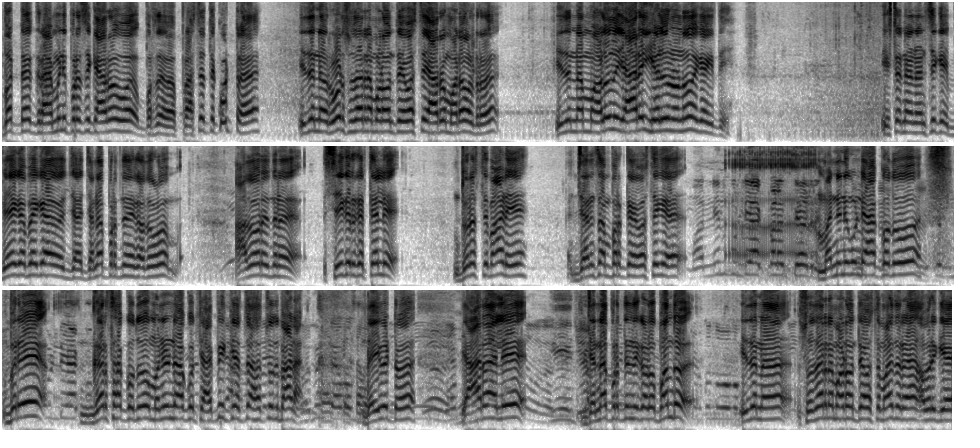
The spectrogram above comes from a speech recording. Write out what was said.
ಬಟ್ ಗ್ರಾಮೀಣ ಪ್ರದೇಶಕ್ಕೆ ಯಾರೋ ಪ್ರ- ಪ್ರಾಶಸ್ತ್ಯ ಕೊಟ್ಟು ಇದನ್ನು ರೋಡ್ ಸುಧಾರಣೆ ಮಾಡುವಂಥ ವ್ಯವಸ್ಥೆ ಯಾರೂ ಮಾಡವಲ್ರು? ಇದನ್ನು ನಮ್ಮ ಅಳಲು ಯಾರಿಗೆ ಹೇಳು ಅನ್ನೋದಾಗೈತಿ ಇಷ್ಟ ನನ್ನ ಅನಿಸಿಕೆ. ಬೇಗ ಬೇಗ ಜ ಜನಪ್ರತಿನಿಧಿಗಳು ಆದವರು ಇದನ್ನು ಶೀಘ್ರಗತಿಯಲ್ಲಿ ದುರಸ್ತಿ ಮಾಡಿ ಜನಸಂಪರ್ಕ ವ್ಯವಸ್ಥೆಗೆ ಮಣ್ಣಿನ ಗುಂಡಿ ಹಾಕೋದು ಬರೀ ಗರ್ಸ್ ಹಾಕೋದು ಮಣ್ಣಿನ ಹಾಕೋದು ಚಾಪಿ ಕೆಚ್ಚ ಹಚ್ಚೋದು ಬೇಡ. ದಯವಿಟ್ಟು ಯಾರಲ್ಲಿ ಜನಪ್ರತಿನಿಧಿಗಳು ಬಂದು ಇದನ್ನು ಸುಧಾರಣೆ ಮಾಡುವಂಥ ವ್ಯವಸ್ಥೆ ಮಾಡಿದ್ರೆ ಅವರಿಗೆ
